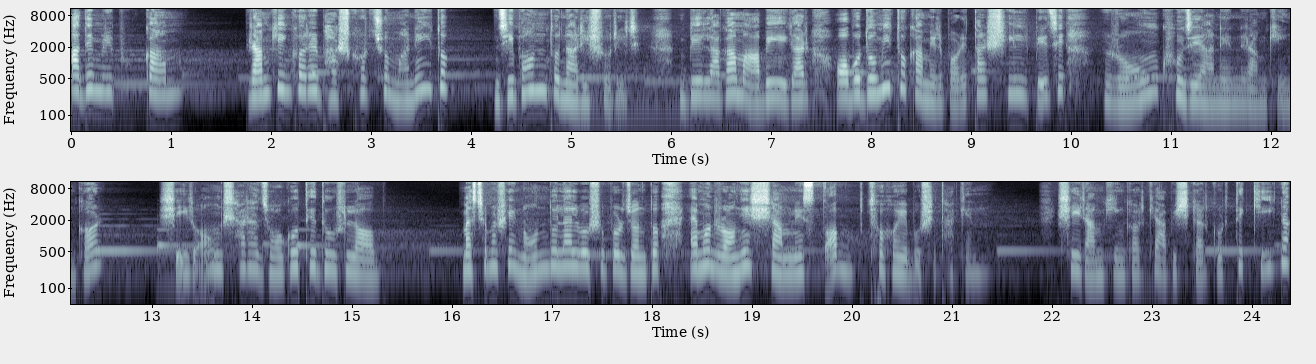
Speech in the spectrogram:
আদেম রিপু কাম। রামকিঙ্করের ভাস্কর্য মানেই তো জীবন্ত নারী শরীর। বেলাগাম আবেগ আর অবদমিত কামের পরে তার শিল্পে যে রং খুঁজে আনেন রামকিঙ্কর সেই রং সারা জগতে দুর্লভ। মাস্টারমশাই নন্দলাল বসু পর্যন্ত এমন রঙের সামনে স্তব্ধ হয়ে বসে থাকেন। সেই রামকিঙ্করকে আবিষ্কার করতে কি না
